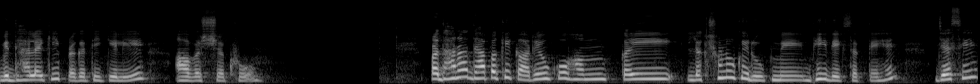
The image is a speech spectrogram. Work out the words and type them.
विद्यालय की प्रगति के लिए आवश्यक हो। प्रधानाध्यापक के कार्यों को हम कई लक्षणों के रूप में भी देख सकते हैं, जैसे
